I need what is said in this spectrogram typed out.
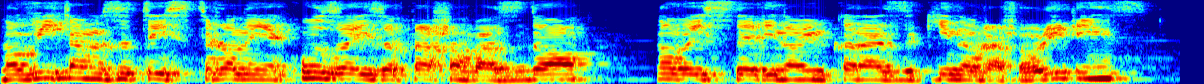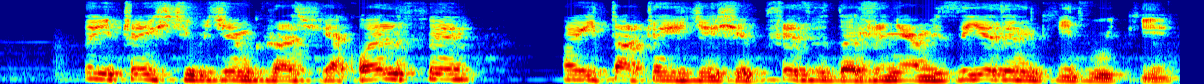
No witam z tej strony Yakuza i zapraszam was do nowej serii na moim kanale z Kingdom Rush Origins. W tej części będziemy grać jako elfy, no i ta część dzieje się przed wydarzeniami z jedynki i dwójki.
